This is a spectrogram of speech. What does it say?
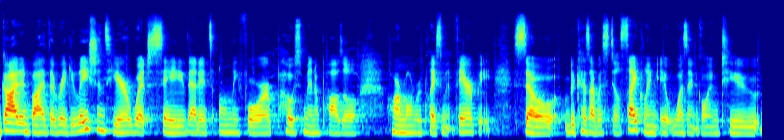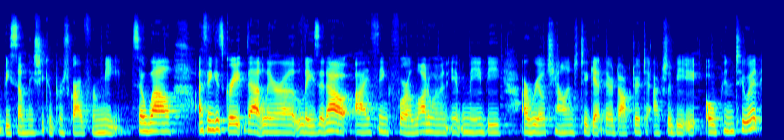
guided by the regulations here, which say that it's only for postmenopausal hormone replacement therapy. So, because I was still cycling, it wasn't going to be something she could prescribe for me. So, while I think it's great that Lara lays it out, I think for a lot of women, it may be a real challenge to get their doctor to actually be open to it.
